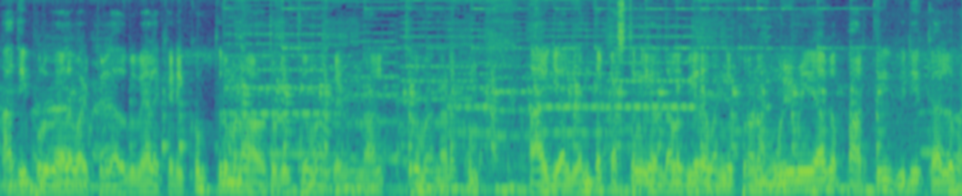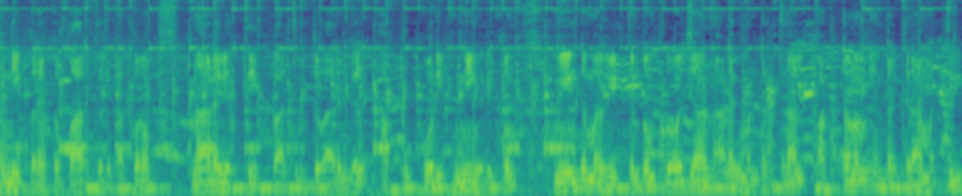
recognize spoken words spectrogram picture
அதே போல் வேலை வாய்ப்பு இல்லாதவர்கள் வேலை கிடைக்கும். திருமணம் ஆகாதவர்கள் திருமணம் நாள் திருமணம் நடக்கும். ஆகியால் எந்த கஷ்டங்கள் இருந்தாலும் வீர வன்னி புராணம் முழுமையாக பார்த்து விடிற்கால வன்னி பிறப்பை பார்த்ததுக்கப்புறம் நாடகத்தை பார்த்து விட்டு வாருங்கள். அப்போ கோடி புண்ணியம் கிடைக்கும். மீண்டும் அறிவிக்கின்றோம். ரோஜா நாடக மன்றத்தினால் பட்டணம் என்ற கிராமத்தில்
